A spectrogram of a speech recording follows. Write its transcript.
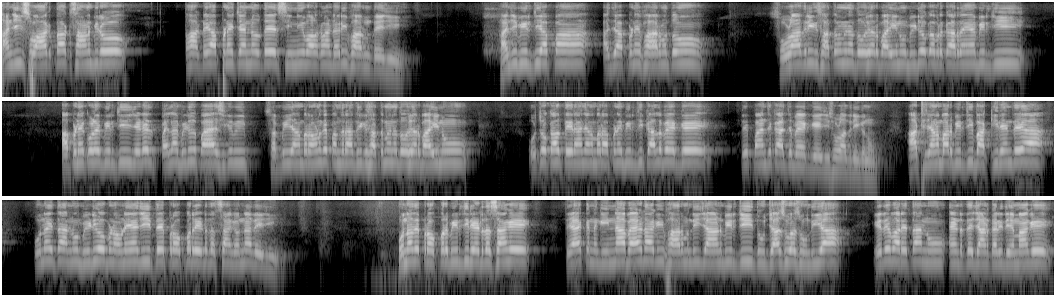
ਹਾਂਜੀ, ਸਵਾਗਤ ਆ ਕਿਸਾਨ ਵੀਰੋ। ਤੁਹਾਡੇ ਆਪਣੇ ਚੈਨਲ ਤੇ ਸੀਨੀਵਾਲ ਕਲਾਂ ਡੈਰੀ ਫਾਰਮ ਤੇ ਜੀ। ਹਾਂਜੀ ਵੀਰ ਜੀ, ਆਪਾਂ ਅੱਜ ਆਪਣੇ ਫਾਰਮ ਤੋਂ 16 ਤਰੀਕ 7 ਮਹੀਨਾ 2022 ਨੂੰ ਵੀਡੀਓ ਕਵਰ ਕਰ ਰਹੇ ਹਾਂ ਵੀਰ ਜੀ। ਆਪਣੇ ਕੋਲੇ ਵੀਰ ਜੀ, ਜਿਹੜੇ ਪਹਿਲਾਂ ਵੀਡੀਓ ਪਾਇਆ ਸੀ ਕਿ ਵੀ 26 ਜਾਨਵਰ ਆਉਣਗੇ 15 ਤਰੀਕ 7 ਮਹੀਨਾ 2022 ਨੂੰ। ਉਹ ਚੋਂ ਕੱਲ 13 ਜਾਨਵਰ ਆਪਣੇ ਵੀਰ ਜੀ ਕੱਲ ਵੇਚ ਗਏ ਤੇ 5 ਕੱਜ ਵੇਚ ਗਏ ਜੀ 16 ਤਰੀਕ ਨੂੰ। 8 ਜਾਨਵਰ ਵੀਰ ਜੀ ਬਾਕੀ ਰਹਿੰਦੇ ਆ। ਉਹਨਾਂ ਦੀ ਤੁਹਾਨੂੰ ਵੀਡੀਓ ਬਣਾਉਣੇ ਆ ਜੀ ਤੇ ਪ੍ਰੋਪਰ ਰੇਟ ਦੱਸਾਂਗੇ ਉਹਨਾਂ ਦੇ ਜੀ। ਉਹਨਾਂ ਦੇ ਪ੍ਰੋਪਰ ਵੀਰ ਜੀ ਰੇਟ ਦੱਸਾਂਗੇ। ਤੇ ਆ ਇੱਕ ਨਗੀਨਾ ਬੈੜ ਆ ਗਈ ਫਾਰਮ ਦੀ ਜਾਨ ਵੀਰ ਜੀ, ਦੂਜਾ ਸੂਆ ਸੁੰਦੀ ਆ ਇਹਦੇ ਬਾਰੇ ਤੁਹਾਨੂੰ ਐਂਡ ਤੇ ਜਾਣਕਾਰੀ ਦੇਵਾਂਗੇ।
